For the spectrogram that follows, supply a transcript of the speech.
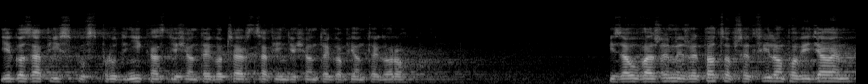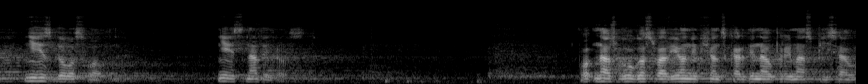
jego zapisków z Prudnika z 10 czerwca 55 roku. I zauważymy, że to, co przed chwilą powiedziałem, nie jest gołosłowne, nie jest na wyrost. Nasz błogosławiony ksiądz kardynał prymas pisał,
